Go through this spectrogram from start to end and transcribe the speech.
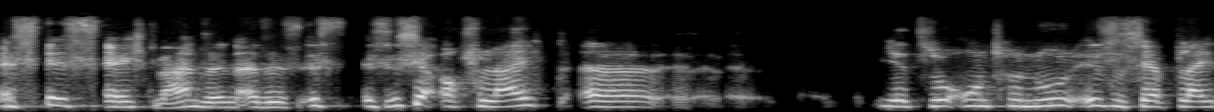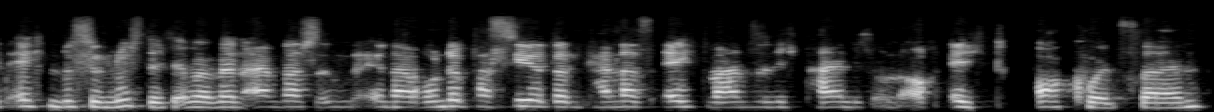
Es ist echt Wahnsinn. Also es ist, es ist ja auch vielleicht äh, jetzt so entre nous ist es ja vielleicht echt ein bisschen lustig, aber wenn einem was in, in der Runde passiert, dann kann das echt wahnsinnig peinlich und auch echt awkward sein.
